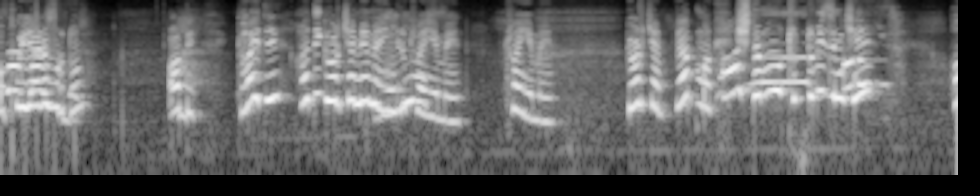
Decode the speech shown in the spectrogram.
Hayır. Topu ileri vurdum. Abi haydi hadi Görkem yemeyin lütfen Geliyoruz. yemeyin. Lütfen yemeyin. Görkem yapma. İşte bu tuttu bizimki. Ha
